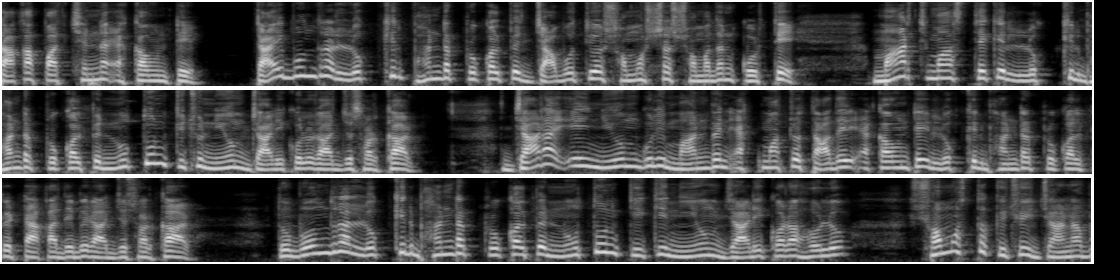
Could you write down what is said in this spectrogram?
টাকা পাচ্ছেন না অ্যাকাউন্টে। তাই বন্ধুরা লক্ষ্মীর ভাণ্ডার প্রকল্পের যাবতীয় সমস্যার সমাধান করতে মার্চ মাস থেকে লক্ষ্মীর ভাণ্ডার প্রকল্পের নতুন কিছু নিয়ম জারি করল রাজ্য সরকার। যারা এই নিয়মগুলি মানবেন একমাত্র তাদের অ্যাকাউন্টেই লক্ষ্মীর ভাণ্ডার প্রকল্পের টাকা দেবে রাজ্য সরকার। তো বন্ধুরা, লক্ষ্মীর ভাণ্ডার প্রকল্পের নতুন কি কি নিয়ম জারি করা হলো সমস্ত কিছুই জানাব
